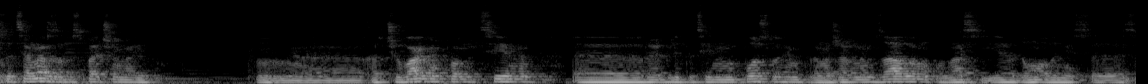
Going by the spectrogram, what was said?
Стаціонар забезпечений е, харчуванням повноцінним, е, реабілітаційними послугами, тренажерним залом. У нас є домовленість е, з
